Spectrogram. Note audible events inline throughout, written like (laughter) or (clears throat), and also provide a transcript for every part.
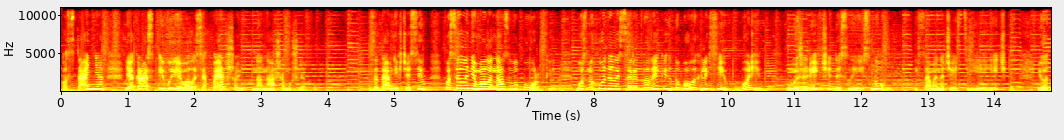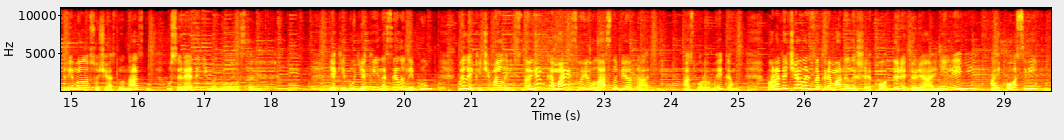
Остання якраз і виявилася першою на нашому шляху. За давніх часів поселення мало назву Борки, бо знаходилось серед великих дубових лісів, борів, у межиріччі Десни і Снову. І саме на честь цієї річки і отримало сучасну назву у середині минулого століття. Як і будь-який населений пункт, великий чи малий, Снов'янка має свою власну біографію, а з боромиками породичалась, зокрема, не лише по територіальній лінії, а й по освітній.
